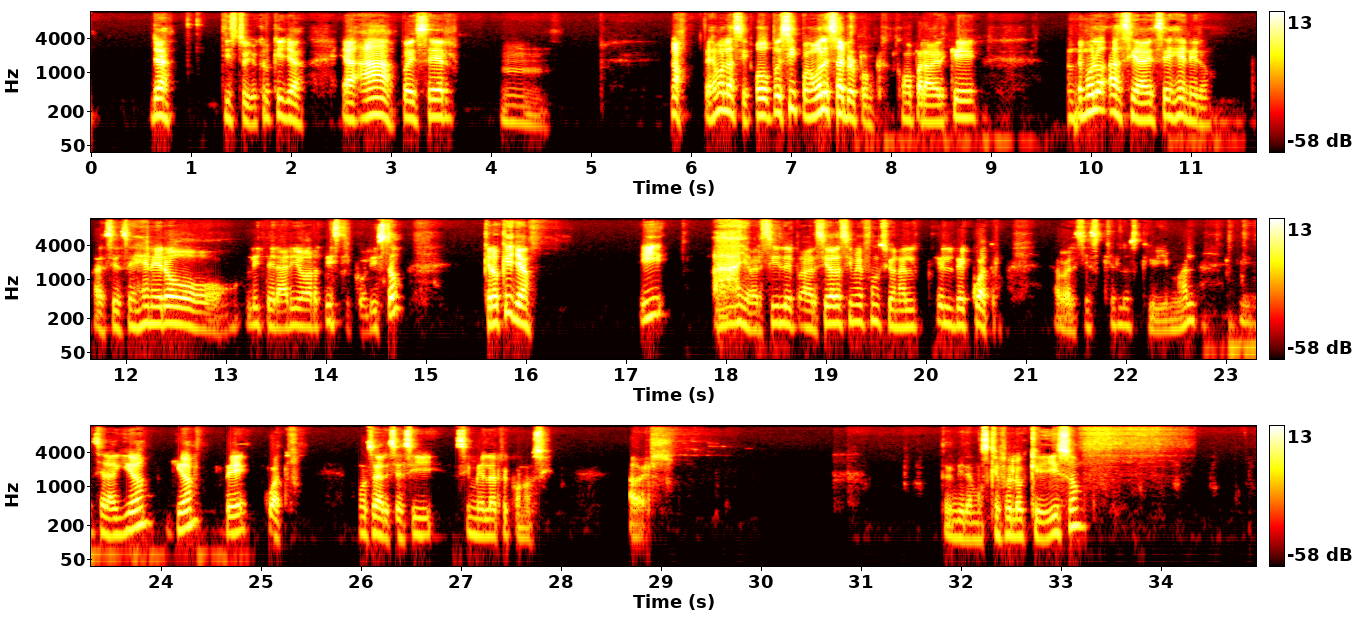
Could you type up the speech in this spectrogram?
Ya, listo, yo creo que ya. Ah, puede ser. Mm, no, dejémoslo así. O pues sí, pongámosle Cyberpunk, como para ver que. Mandémoslo hacia ese género, hacia ese género literario artístico, ¿listo? Creo que ya. Y, ay, a ver si, a ver si ahora sí me funciona el, el B4. A ver si es que lo escribí mal. Será guion, guion B4. Vamos a ver si así si me la reconoce. A ver. Entonces miremos qué fue lo que hizo.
